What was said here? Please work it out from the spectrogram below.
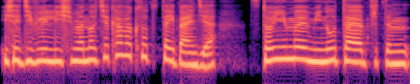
i się dziwiliśmy, no ciekawe kto tutaj będzie. Stoimy minutę przy tym,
